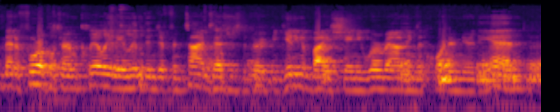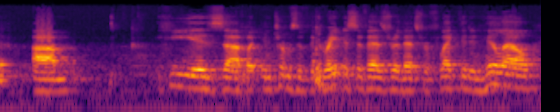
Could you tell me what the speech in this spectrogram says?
metaphorical term. Clearly, they lived in different times. Ezra's the very beginning of Bayis Sheni. We're rounding the corner near the end. Um, he is, uh, but in terms of the greatness of Ezra, that's reflected in Hillel.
